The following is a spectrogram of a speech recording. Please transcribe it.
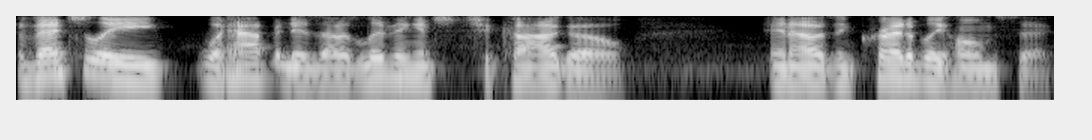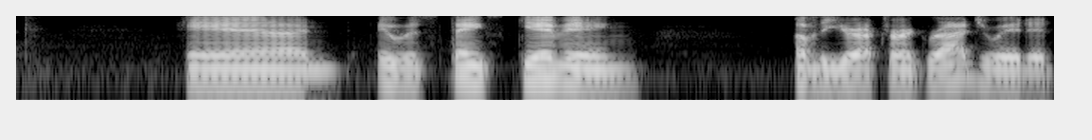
Eventually, what happened is I was living in Chicago and I was incredibly homesick. And it was Thanksgiving of the year after I graduated.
